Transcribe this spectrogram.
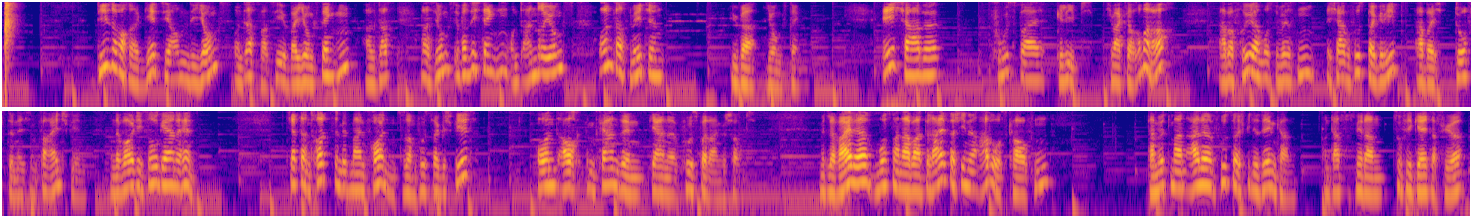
Diese Woche geht es ja um die Jungs und das, was wir über Jungs denken. Also das, was Jungs über sich denken und andere Jungs und was Mädchen über Jungs denken. Ich habe Fußball geliebt. Ich mag es auch immer noch. Aber früher musst du wissen, ich habe Fußball geliebt, aber ich durfte nicht im Verein spielen. Und da wollte ich so gerne hin. Ich habe dann trotzdem mit meinen Freunden zusammen Fußball gespielt und auch im Fernsehen gerne Fußball angeschaut. Mittlerweile muss man aber drei verschiedene Abos kaufen, damit man alle Fußballspiele sehen kann. Und das ist mir dann zu viel Geld dafür.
